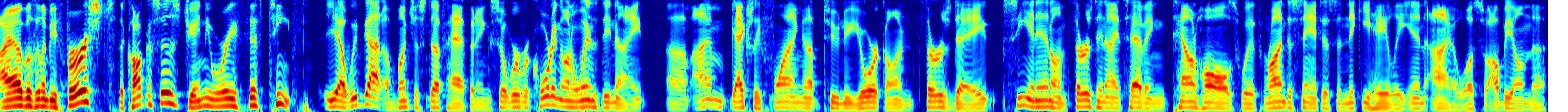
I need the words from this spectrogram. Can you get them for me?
Iowa's going to be first. The caucuses, January 15th. Yeah, we've got a bunch of stuff happening. So we're recording on Wednesday night. Um, I'm actually flying up to New York on Thursday. CNN on Thursday nights having town halls with Ron DeSantis and Nikki Haley in Iowa. So I'll be on the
